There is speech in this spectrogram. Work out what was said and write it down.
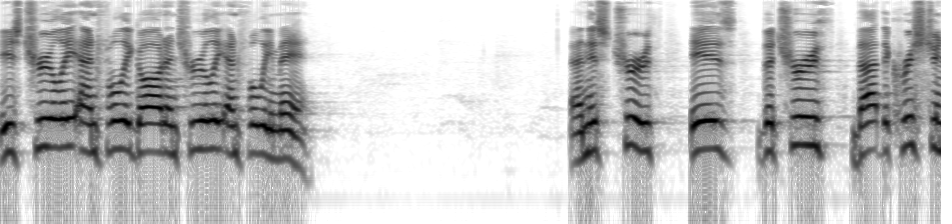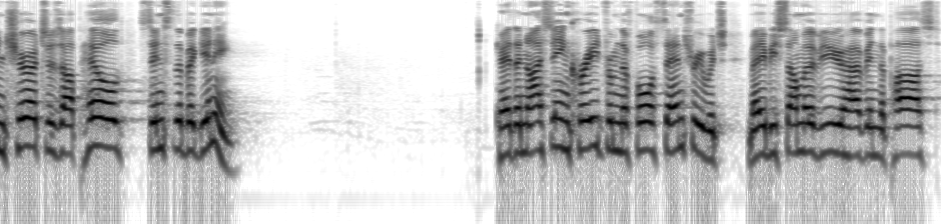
is truly and fully God and truly and fully man. And this truth is the truth that the Christian church has upheld since the beginning. Okay, the Nicene Creed from the fourth century, which maybe some of you have in the past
